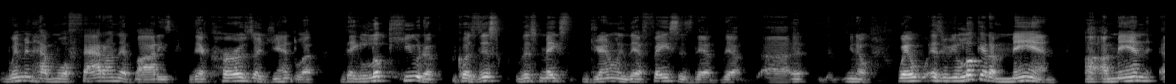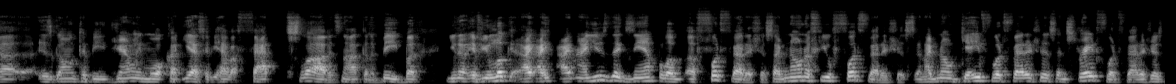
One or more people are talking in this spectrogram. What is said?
women have more fat on their bodies, their curves are gentler, they look cuter because this this makes generally their faces their their uh, you know whereas if you look at a man uh, a man uh, is going to be generally more cut. Yes, if you have a fat slob, it's not going to be. But you know, if you look, I I, I use the example of, of foot fetishists. I've known a few foot fetishists, and I've known gay foot fetishists and straight foot fetishists,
